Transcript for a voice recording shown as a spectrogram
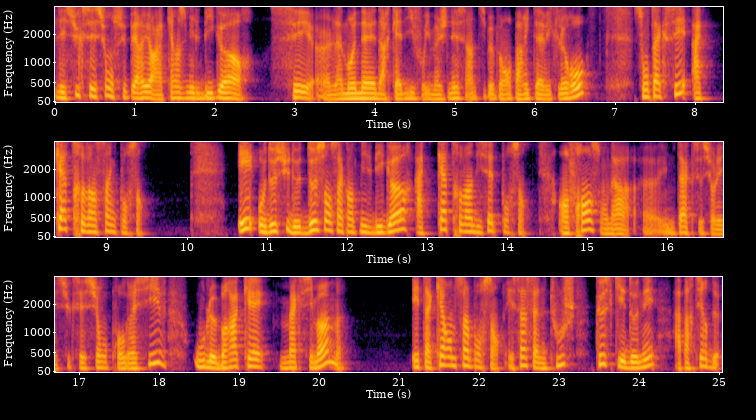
les successions supérieures à 15 000 bigors, c'est euh, la monnaie d'Arcadie, il faut imaginer, c'est un petit peu en parité avec l'euro, sont taxées à 85%. Et au-dessus de 250 000 bigors à 97%. En France, on a euh, une taxe sur les successions progressives où le braquet maximum est à 45%. Et ça, ça ne touche que ce qui est donné à partir de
